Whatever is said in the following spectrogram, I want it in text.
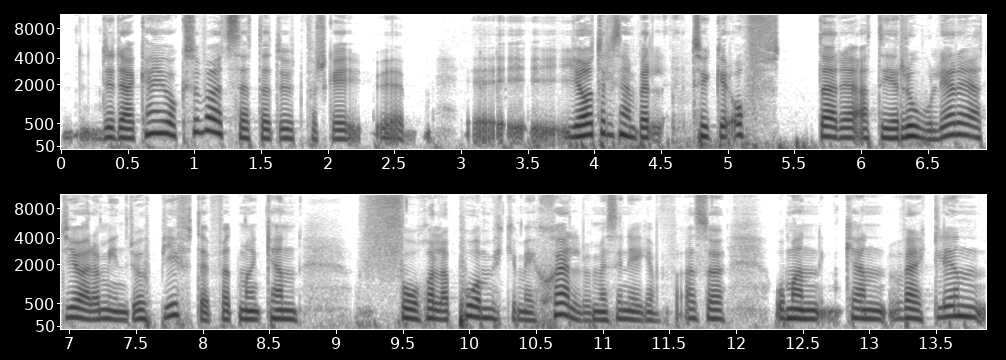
det där kan ju också vara ett sätt att utforska. Eh, eh, jag till exempel tycker oftare att det är roligare att göra mindre uppgifter för att man kan få hålla på mycket mer själv med sin egen... Alltså, och man kan verkligen...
